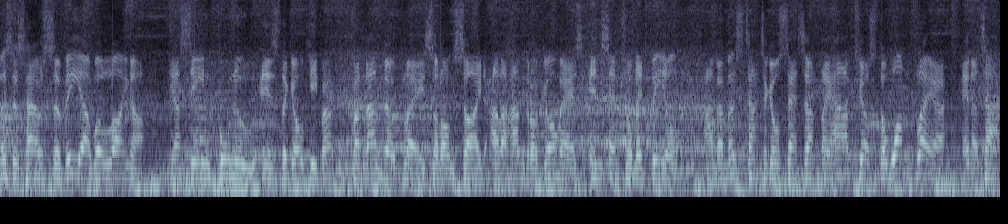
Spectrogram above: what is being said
This is how Sevilla will line up. Yassine Bounou is the goalkeeper. Fernando plays alongside Alejandro Gomez in central midfield. And in this tactical setup, they have just the one player in attack.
